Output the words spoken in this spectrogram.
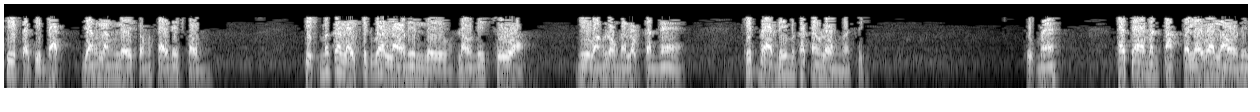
ที่ปฏิบัติยังลังเลสงสัยในตนจิตมันก็เลยคิดว่าเรานี่เลว เรานี่ชั่ว มีหวังลงนรกกันแน่ คิดแบบนี้มันก็ต้องลงมาสิ ถูกไหมถ้าใจมันตักไปแล้วว่าเรานี่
